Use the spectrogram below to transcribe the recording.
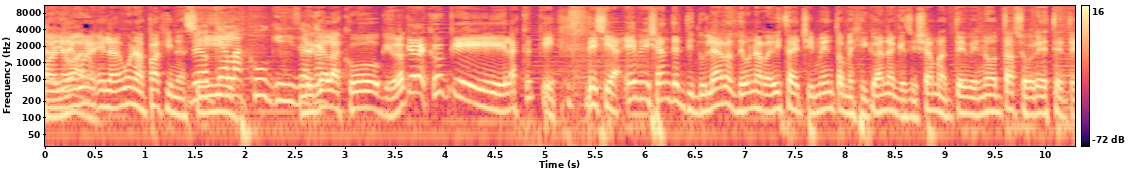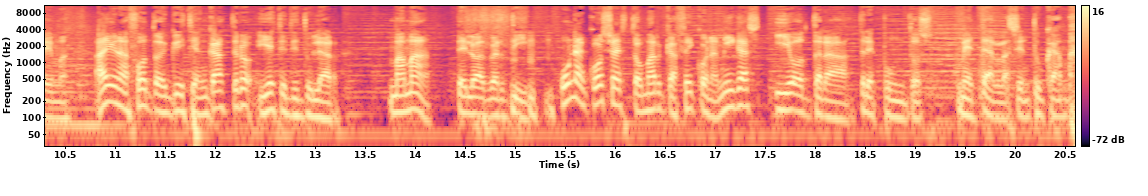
No, en, algún- en algunas páginas sí. Bloquear las cookies, Bloquear acá. las cookies. Bloquear las cookies. Las cookies. Decía, es brillante el titular de una revista de chimento mexicana que se llama TV Nota sobre este tema. Hay una foto de Cristian Castro y este titular. Mamá, te lo advertí. Una cosa es tomar café con amigas y otra, tres puntos, meterlas en tu cama.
